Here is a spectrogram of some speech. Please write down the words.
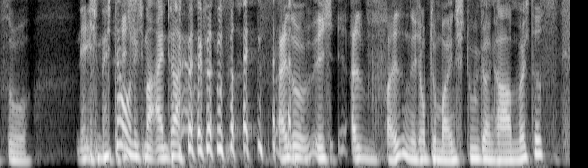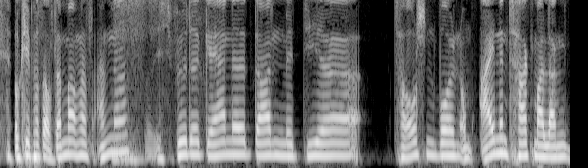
So. Nee, ich möchte auch Ich- nicht mal einen Tag lang du sein. Also ich also, weiß nicht, ob du meinen Stuhlgang haben möchtest. Okay, pass auf, dann machen wir es anders. Ich würde gerne dann mit dir tauschen wollen, um einen Tag mal lang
